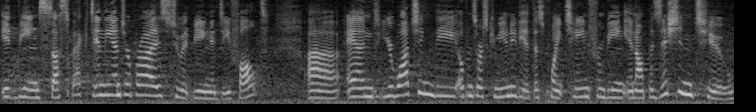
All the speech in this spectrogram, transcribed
it being suspect in the enterprise to it being a default. Uh, and you're watching the open source community at this point change from being in opposition to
